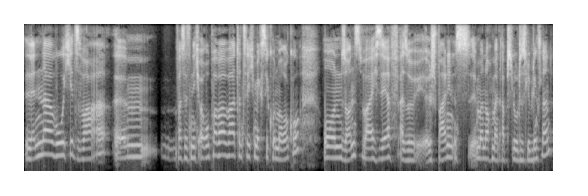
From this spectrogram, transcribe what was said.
Länder, wo ich jetzt war, ähm, was jetzt nicht Europa war, war tatsächlich Mexiko und Marokko. Und sonst war ich sehr, also äh, Spanien ist immer noch mein absolutes Lieblingsland.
